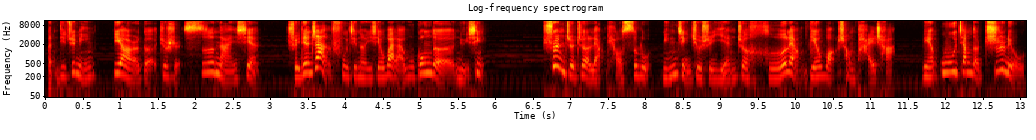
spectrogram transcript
本地居民，第二个就是思南县水电站附近的一些外来务工的女性。顺着这两条思路，民警就是沿着河两边往上排查，连乌江的支流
